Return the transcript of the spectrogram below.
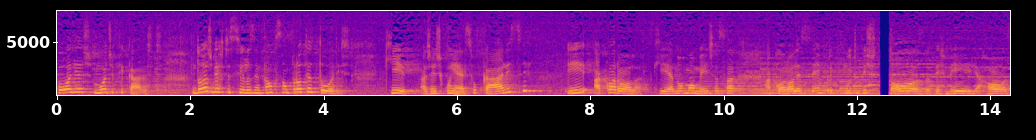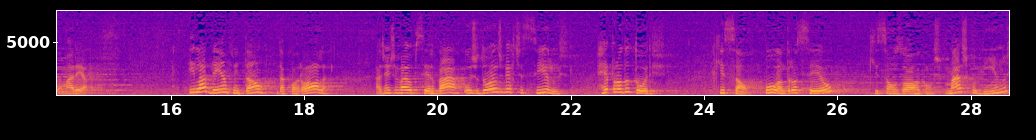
folhas modificadas. Dois verticilos, então, que são protetores, que a gente conhece o cálice e a corola, que é normalmente essa. A corola é sempre muito vistosa, vermelha, rosa, amarela. E lá dentro, então, da corola, a gente vai observar os dois verticilos reprodutores, que são o androceu, que são os órgãos masculinos,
